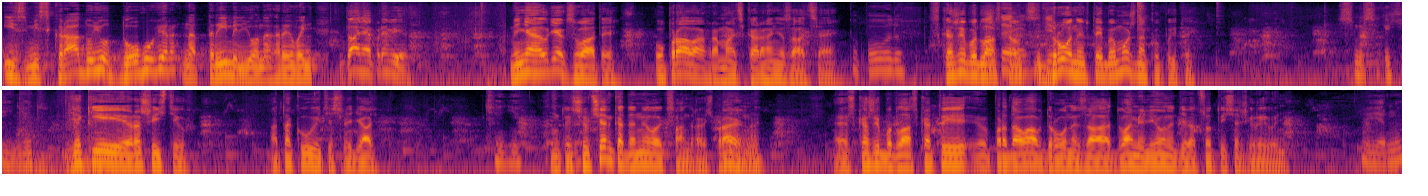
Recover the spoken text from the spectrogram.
із міськрадою договір на 3 мільйони гривень. Даня, привіт. Мене Олег звати. Управа громадська організація. По поводу... Скажи, будь ласка, Пантера от дрони в тебе можна купити? В смысле, какие нет? Які рашистів атакують і слідять? Да не. Ну, ти Шевченка Данило Олександрович, правильно? Е, Скажи, будь ласка, ти продавав дрони за 2 мільйони 900 тисяч гривень. Наверное.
